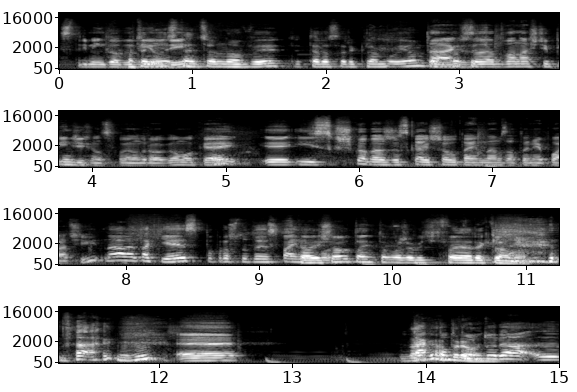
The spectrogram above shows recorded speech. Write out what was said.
streamingowy A to nie jest ten co nowy, teraz reklamują? Tak, dosyć... za 12,50 swoją drogą, okej. Okay. okay. I, I szkoda, że Sky Showtime nam za to nie płaci, no ale tak jest, po prostu to jest fajne. Sky Showtime to może być twoja reklama. tak. Mhm. E tak popkultura y,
